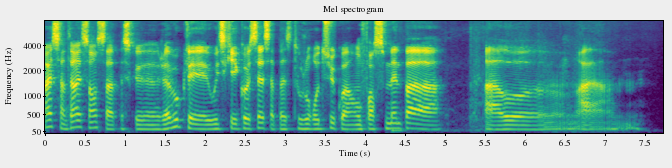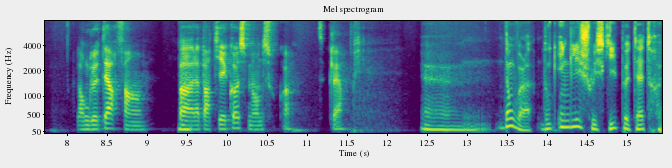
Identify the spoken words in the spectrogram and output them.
Ouais, c'est intéressant ça parce que j'avoue que les whisky écossais ça passe toujours au-dessus quoi. On pense même pas à, l'Angleterre, enfin pas à la partie Écosse mais en dessous quoi. C'est clair. donc voilà, donc English whisky peut être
